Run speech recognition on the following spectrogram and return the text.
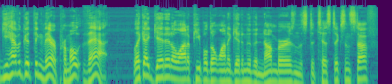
you have a good thing there? Promote that. Like I get it. A lot of people don't want to get into the numbers and the statistics and stuff,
